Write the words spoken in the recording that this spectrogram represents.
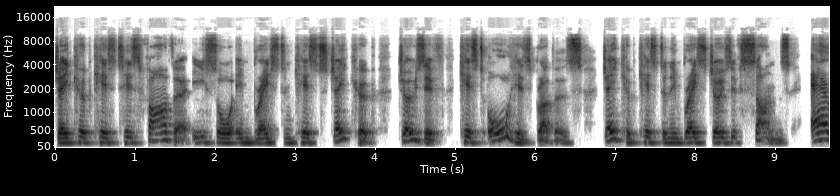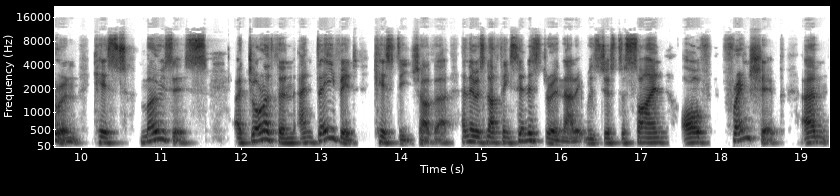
Jacob kissed his father. Esau embraced and kissed Jacob. Joseph kissed all his brothers. Jacob kissed and embraced Joseph's sons. Aaron kissed Moses. Uh, Jonathan and David kissed each other, and there was nothing sinister in that. It was just a sign of friendship. Um,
